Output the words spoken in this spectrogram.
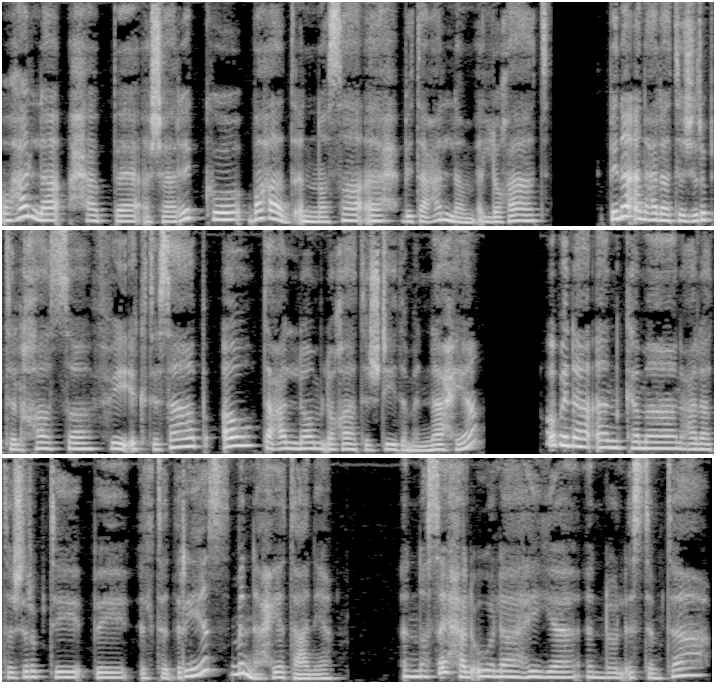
وهلأ حابة أشارككم بعض النصائح بتعلم اللغات بناء على تجربتي الخاصة في اكتساب أو تعلم لغات جديدة من ناحية؟ وبناء كمان على تجربتي بالتدريس من ناحية تانية. النصيحة الأولى هي أنه الاستمتاع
